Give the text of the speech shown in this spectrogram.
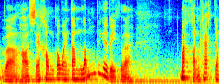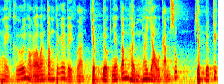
và họ sẽ không có quan tâm lắm tới cái việc là bắt khoảnh khắc trong ngày cưới hoặc là quan tâm tới cái việc là chụp được những tấm hình nó giàu cảm xúc chụp được cái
